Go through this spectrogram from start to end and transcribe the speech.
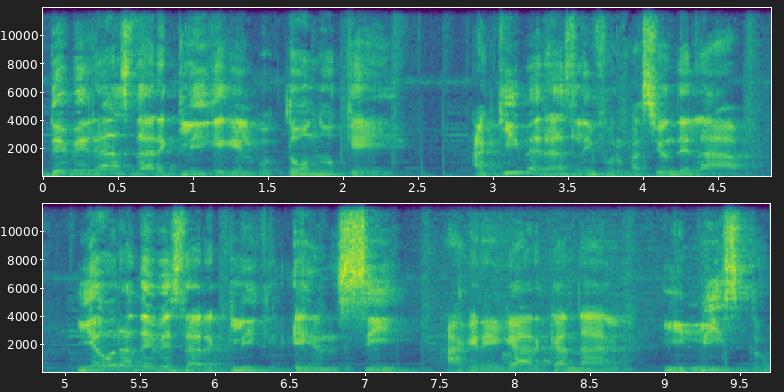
deberás dar clic en el botón OK. Aquí verás la información de la app y ahora debes dar clic en sí, agregar canal y listo.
